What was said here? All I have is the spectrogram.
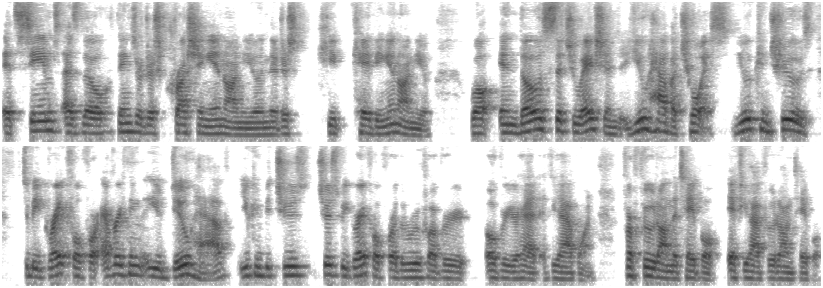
it seems as though things are just crushing in on you and they just keep caving in on you. Well, in those situations, you have a choice. You can choose to be grateful for everything that you do have. You can be choose choose to be grateful for the roof over over your head if you have one, for food on the table if you have food on the table.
